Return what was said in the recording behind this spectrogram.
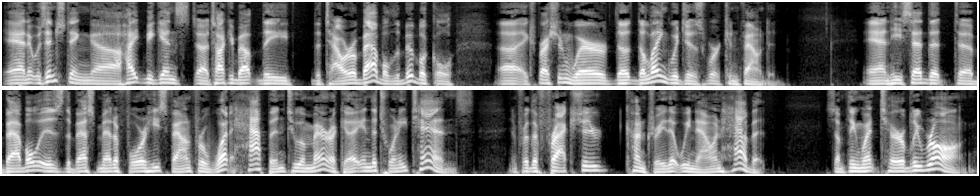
And it was interesting. Uh, Haidt begins uh, talking about the, the Tower of Babel, the biblical uh, expression where the, the languages were confounded. And he said that uh, Babel is the best metaphor he's found for what happened to America in the 2010s and for the fractured country that we now inhabit. Something went terribly wrong.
